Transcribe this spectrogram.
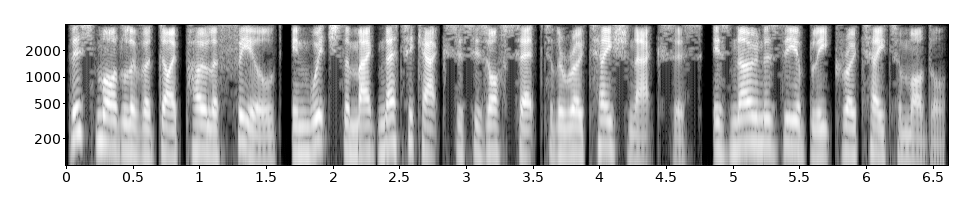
This model of a dipolar field, in which the magnetic axis is offset to the rotation axis, is known as the oblique rotator model.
